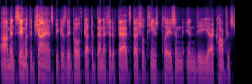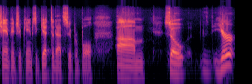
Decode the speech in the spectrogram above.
um, and same with the Giants because they both got the benefit of bad special teams plays in in the uh, conference championship games to get to that Super Bowl. Um, so you're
